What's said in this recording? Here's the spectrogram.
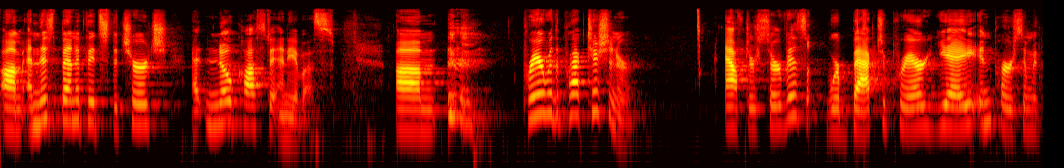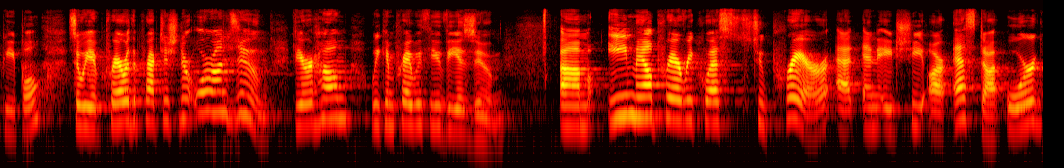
Um, and this benefits the church at no cost to any of us. Um, prayer with a practitioner. After service, we're back to prayer, yay, in person with people. So we have prayer with a practitioner or on Zoom. If you're at home, we can pray with you via Zoom. Um, email prayer requests to prayer at nhcrs.org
